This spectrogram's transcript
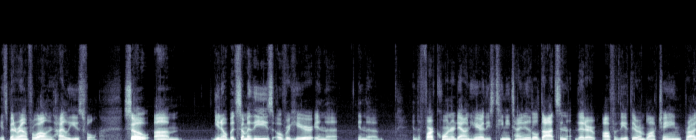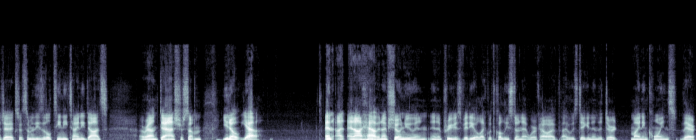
it's been around for a while and highly useful. So, um, you know, but some of these over here in the in the in the far corner down here, these teeny tiny little dots in, that are off of the Ethereum blockchain projects, or some of these little teeny tiny dots around Dash or something. You know, yeah. And I, and I have, and I've shown you in, in a previous video, like with Callisto Network, how I I was digging in the dirt mining coins there,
